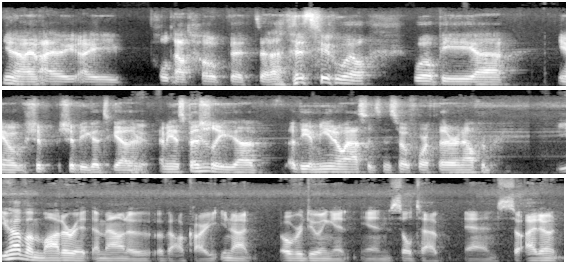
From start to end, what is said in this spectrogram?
you know I, I, I, hold out hope that uh, the two will will be uh, you know should should be good together. I mean, especially uh, the amino acids and so forth that are in alpha. You have a moderate amount of, of Alcar. You're not overdoing it in CILTEP, and so I don't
